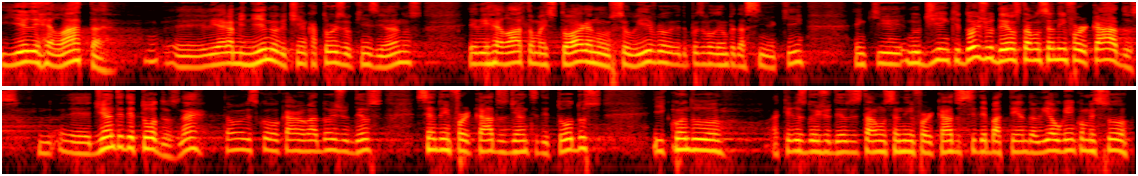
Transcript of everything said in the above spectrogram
e ele relata, é, ele era menino, ele tinha 14 ou 15 anos, ele relata uma história no seu livro, depois eu vou ler um pedacinho aqui, em que no dia em que dois judeus estavam sendo enforcados eh, diante de todos, né? Então eles colocaram lá dois judeus sendo enforcados diante de todos, e quando aqueles dois judeus estavam sendo enforcados, se debatendo ali, alguém começou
